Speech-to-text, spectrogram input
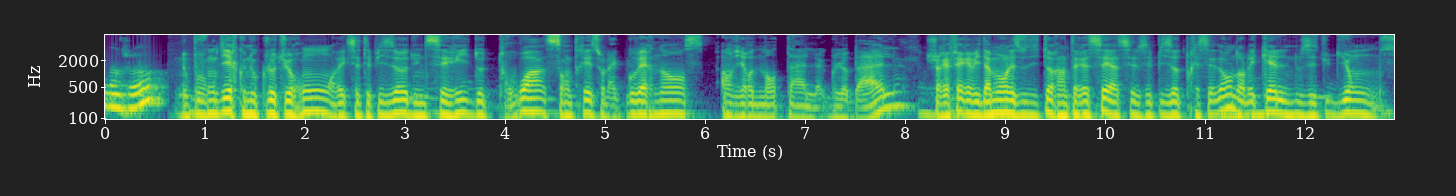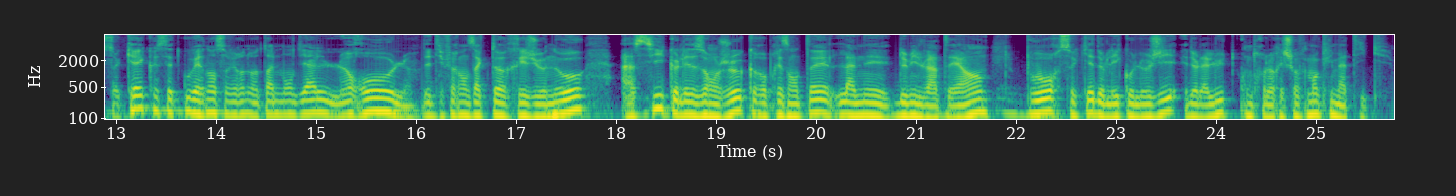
Bonjour. Nous pouvons dire que nous clôturons avec cet épisode une série de trois centrés sur la gouvernance environnementale globale. Je réfère évidemment les auditeurs intéressés à ces épisodes précédents dans lesquels nous étudions ce qu'est que cette gouvernance environnementale mondiale, le rôle des différents acteurs régionaux, ainsi que les enjeux que représentait l'année 2021 pour ce qui est de l'écologie et de la lutte contre le réchauffement climatique.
